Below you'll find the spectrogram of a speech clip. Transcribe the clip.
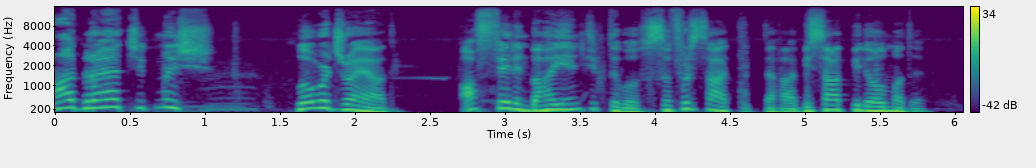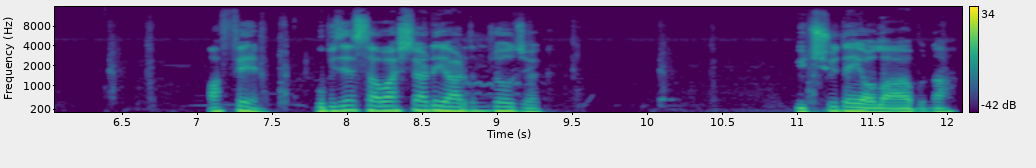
Ha Dryad çıkmış. Clover Dryad. Aferin daha yeni çıktı bu. Sıfır saatlik daha. Bir saat bile olmadı. Aferin. Bu bize savaşlarda yardımcı olacak. Güçlü de yolla buna.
